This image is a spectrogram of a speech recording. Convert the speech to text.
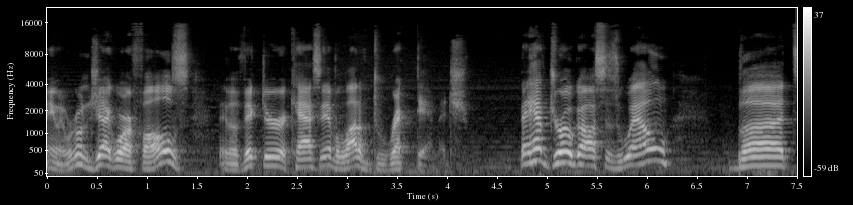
Anyway, we're going to Jaguar Falls. They have a Viktor, a Cassie, they have a lot of direct damage. They have Drogoz as well, but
